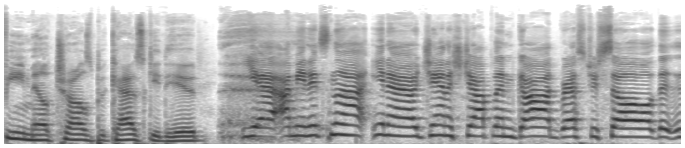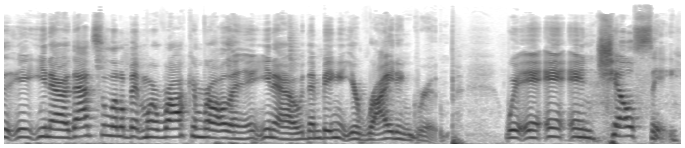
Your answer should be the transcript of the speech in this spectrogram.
female Charles Bukowski, dude. Yeah, I mean, it's not, you know, Janis Joplin, God rest your soul. You know, that's a little bit more rock and roll than, you know, than being at your writing group We're in Chelsea,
